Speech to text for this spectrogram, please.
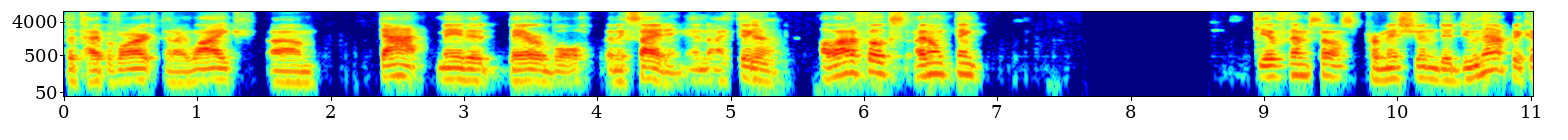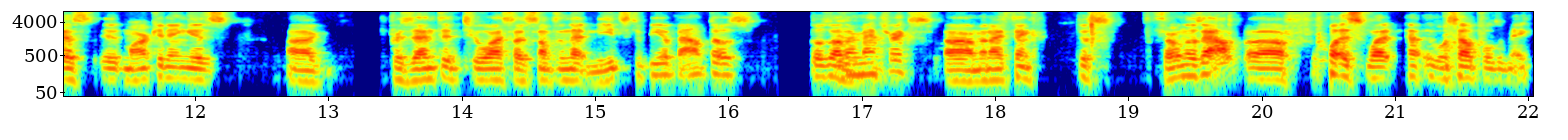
the type of art that i like um, that made it bearable and exciting and i think yeah. a lot of folks i don't think give themselves permission to do that because it, marketing is uh, presented to us as something that needs to be about those those other yeah. metrics um, and i think just throwing those out uh, was what was helpful to me.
